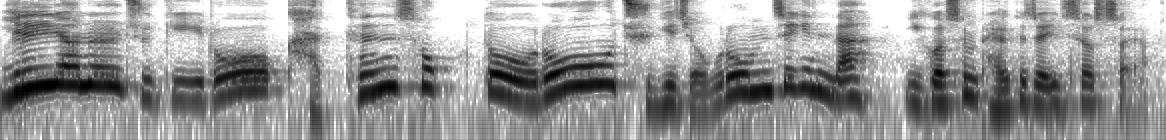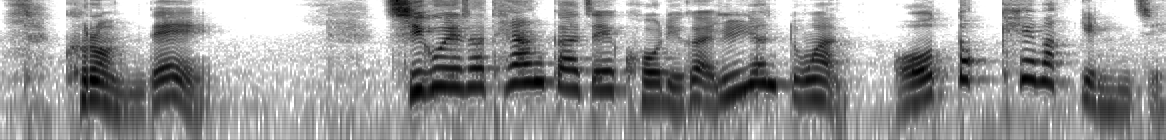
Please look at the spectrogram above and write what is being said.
1년을 주기로 같은 속도로 주기적으로 움직인다. 이것은 밝혀져 있었어요. 그런데 지구에서 태양까지의 거리가 1년 동안 어떻게 바뀌는지는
